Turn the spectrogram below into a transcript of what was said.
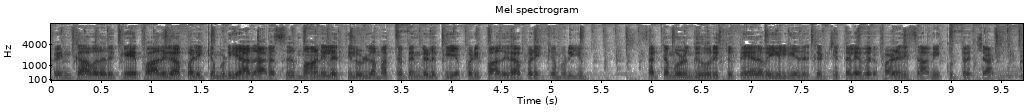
பெண் காவலருக்கே பாதுகாப்பு அளிக்க முடியாத அரசு மாநிலத்தில் உள்ள மற்ற பெண்களுக்கு எப்படி பாதுகாப்பு அளிக்க முடியும்? சட்டம் ஒழுங்கு குறித்து பேரவையில் எதிர்க்கட்சித் தலைவர் பழனிசாமி குற்றச்சாட்டு.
